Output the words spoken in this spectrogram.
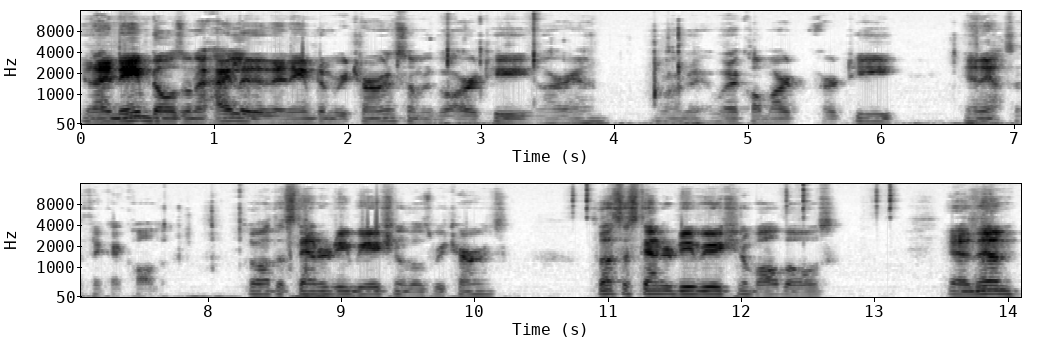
And I named those when I highlighted, I named them returns. So I'm going to go RT, RN, what I call RTNS, I think I called it. So I want the standard deviation of those returns. So that's the standard deviation of all those. And then,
